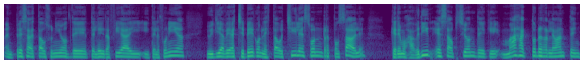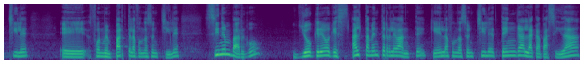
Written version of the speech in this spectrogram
empresa de Estados Unidos de telegrafía y, telefonía, y hoy día BHP con el Estado de Chile son responsables. Queremos abrir esa opción de que más actores relevantes en Chile eh, formen parte de la Fundación Chile. Sin embargo, yo creo que es altamente relevante que la Fundación Chile tenga la capacidad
